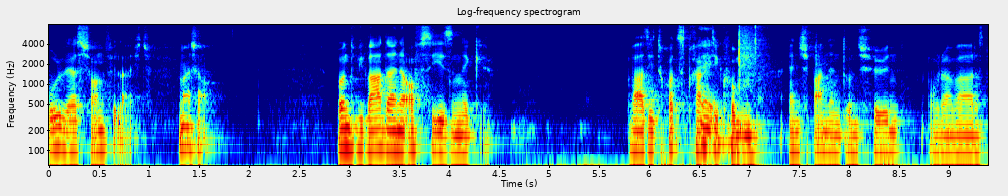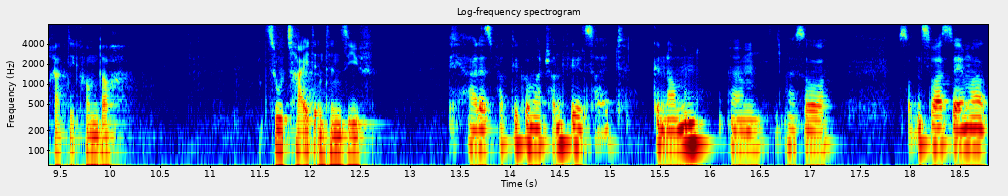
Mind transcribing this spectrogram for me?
cool wäre es schon vielleicht. Mal schauen. Und wie war deine Off-Season, Nick? War sie trotz Praktikum entspannend und schön oder war das Praktikum doch zu zeitintensiv? Ja, das Praktikum hat schon viel Zeit genommen. Ähm, also sonst war es ja immer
